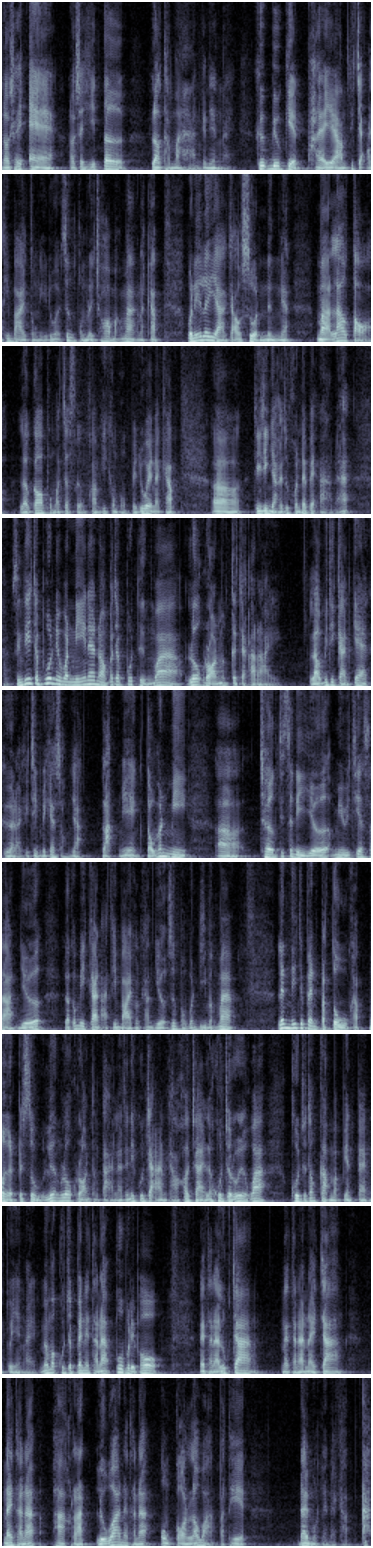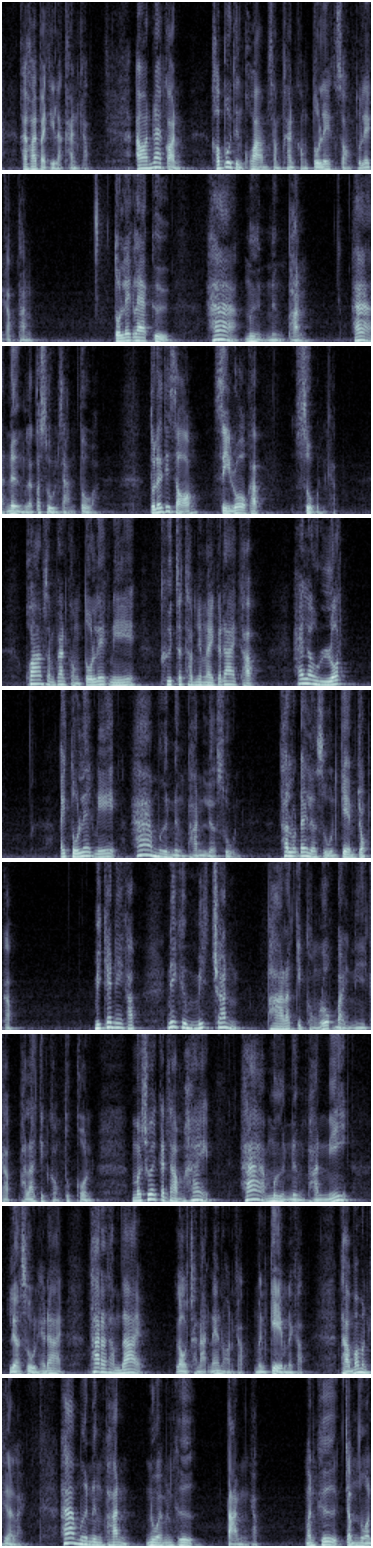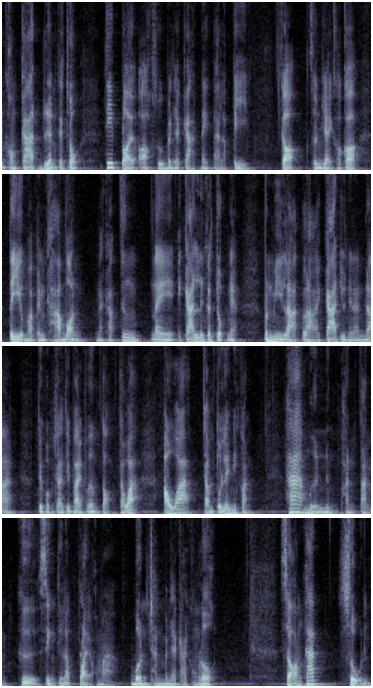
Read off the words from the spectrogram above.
เราใช้แอร์เราใช้ฮีเตอร์เราทำอาหารกันยังไง คือ Bill Gates พยายามที่จะอธิบายตรงนี้ด้วย ซึ่งผมเลยชอบมากๆนะครับ วันนี้เลยอยากจะเอาส่วนหนึ่งเนี่ยมาเล่าต่อ แล้วก็ผมอาจจะเสริมความคิดของผมไปด้วยนะครับจริงๆ อยากให้ทุกคนได้ไปอ่านนะฮะสิ่งที่จะพูดในวันนี้แน่นอนก็จะพูดถึงว่าโลกร้อนมันเกิดจากอะไร แล้ววิธีการแก้คืออะไรจริงๆมีแค่2อย่างหลักนี่เอง แต่ว่ามันมีเชิงทฤษฎีเยอะ มีวิทยาศาสตร์เยอะ แล้วก็มีการอธิบายค่อนข้างเยอะ ซึ่งผมว่าดีมากๆ เล่มนี้จะเป็นประตูครับเปิดไปสู่เรื่องโลกร้อนต่างๆแล้วทีนี้คุณจะอ่านข่าวเข้าใจ แล้วคุณจะรู้เลยว่าคุณจะต้องกลับมาเปลี่ยนแปลงตัวยังไง ไม่ว่าคุณจะเป็นในฐานะผู้บริโภค ในฐานะลูกจ้าง ในฐานะนายจ้าง ในฐานะภาครัฐ หรือว่าในฐานะองค์กรระหว่างประเทศได้หมดเลยนะครับอะค่อยๆ ไปทีละขั้นครับ เอาอันแรกก่อนเขาพูดถึงความสำคัญของตัวเลข 2 ตัวเลขครับท่าน ตัวเลขแรกคือ 51,000 51 แล้วก็ 0 3 ตัว ตัวเลขที่2 0ครับ 0ครับ ความสำคัญของตัวเลขนี้คือจะทำยังไงก็ได้ครับ ให้เราลด ไอ้ตัวเลขนี้ 51,000 เหลือ0ถ้าลดได้เหลือ0เกมจบครับ มีแค่นี้ครับ นี่คือมิชชั่นภารกิจของโลกใบนี้ครับ ภารกิจของทุกคน มาช่วยกันทำให้ 51,000 นี้เหลือศูนย์ให้ได้ ถ้าเราทำได้เราชนะแน่นอนครับ เหมือนเกมเลยครับ ถามว่ามันคืออะไร 51,000 หน่วยมันคือตันครับ มันคือจำนวนของก๊าซเรือนกระจก ที่ปล่อยออกสู่บรรยากาศในแต่ละปี ก็ส่วนใหญ่เขาก็ตีออกมาเป็นคาร์บอนนะครับซึ่งในไอ้ก๊าซเรือนกระจกเนี่ยมันมีหลากหลายก๊าซอยู่ในนั้นได้เดี๋ยวผมจะอธิบายเพิ่มต่อ แต่ว่าเอาว่าจำตัวเลขนี้ก่อน 51,000 ตัน คือสิ่งที่เราปล่อยออกมาบนชั้นบรรยากาศของโลก 2 ครับศูนย์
